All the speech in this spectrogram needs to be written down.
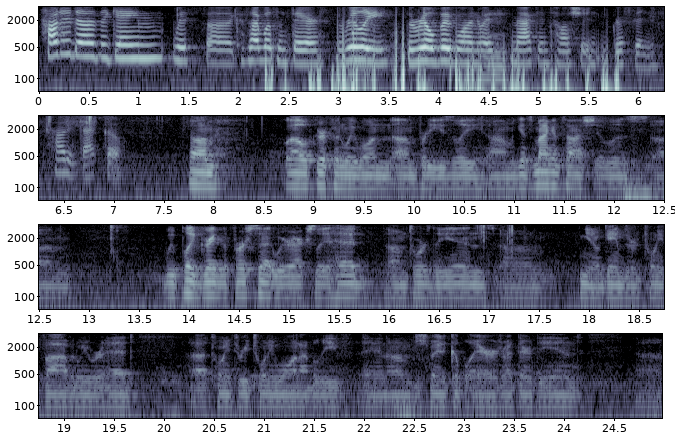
how did uh, the game with because I wasn't there, the really the real big one with Mhm. McIntosh and Griffin. How did that go? Um, well, with Griffin, we won um, pretty easily. Um, against McIntosh, it was um, we played great in the first set. We were actually ahead um, towards the end. Um, you know, games are 25, and we were ahead uh, 23-21, I believe, and um, just made a couple errors right there at the end um,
